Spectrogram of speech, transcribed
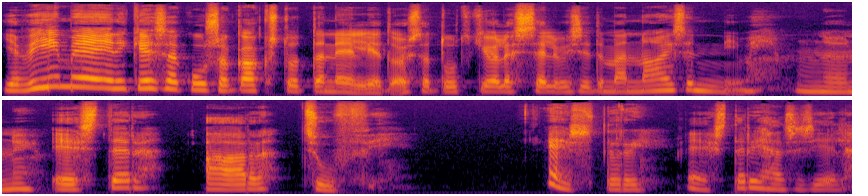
Ja viimein kesäkuussa 2014 tutkijoille selvisi tämän naisen nimi. No niin. Esther R. Zuffi. Esteri. Esterihän se siellä.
